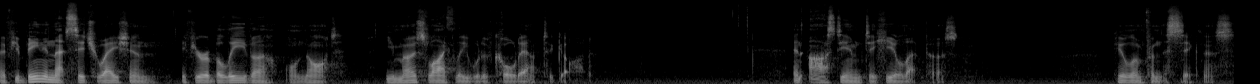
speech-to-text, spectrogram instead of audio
If you've been in that situation, if you're a believer or not, you most likely would have called out to God and asked Him to heal that person, heal them from the sickness.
